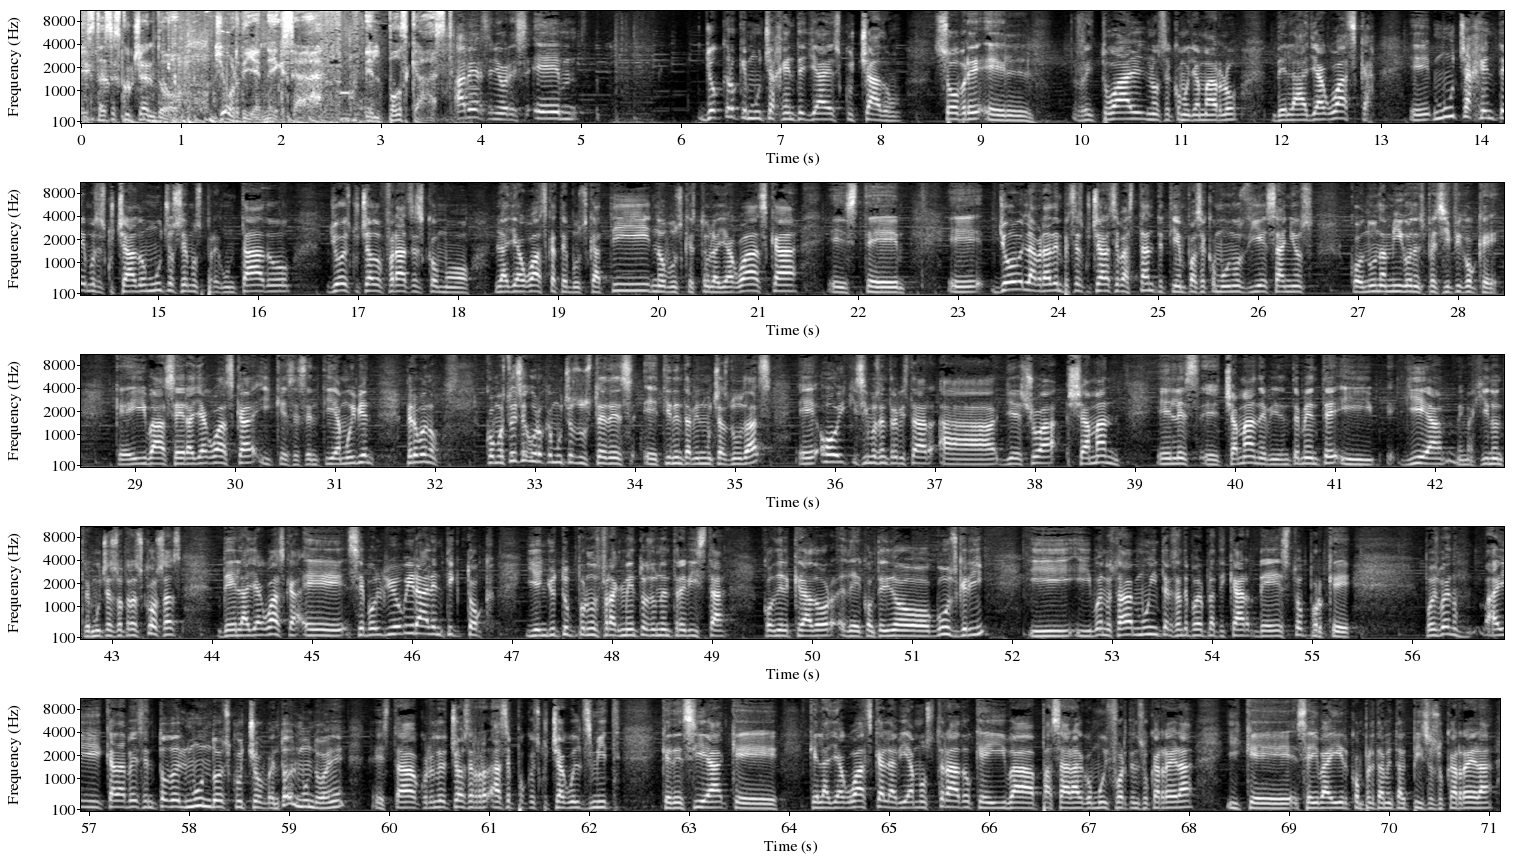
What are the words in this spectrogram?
Estás escuchando Jordi Anexa, el podcast. A ver, señores, eh, yo creo que mucha gente ya ha escuchado sobre el ritual, no sé cómo llamarlo, de la ayahuasca. Eh, mucha gente hemos escuchado, muchos hemos preguntado. Yo he escuchado frases como la ayahuasca te busca a ti, no busques tú la ayahuasca. Este, eh, yo la verdad empecé a escuchar hace bastante tiempo, hace como unos 10 años, con un amigo en específico que, que iba a hacer ayahuasca y que se sentía muy bien. Pero bueno, como estoy seguro que muchos de ustedes eh, tienen también muchas dudas, eh, hoy quisimos entrevistar a Yeshua Shaman. Él es eh, chamán, evidentemente, y guía, me imagino, entre muchas otras cosas, de la ayahuasca. Se volvió viral en TikTok y en YouTube por unos fragmentos de una entrevista con el creador de contenido Gusgri. Y bueno, estaba muy interesante poder platicar de esto porque pues bueno, hay cada vez en todo el mundo, escucho, en todo el mundo, ¿eh? está ocurriendo. De hecho, hace, hace poco escuché a Will Smith que decía que, que la ayahuasca le había mostrado que iba a pasar algo muy fuerte en su carrera y que se iba a ir completamente al piso su carrera.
